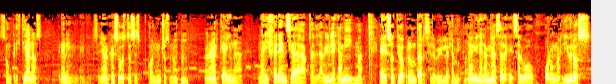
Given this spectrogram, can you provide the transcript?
son cristianos, creen en, en el Señor Jesús, entonces con muchos no, no es que hay una, una diferencia, o sea, la Biblia es la misma, Eso te iba a preguntar si la Biblia es la misma. la Biblia es la misma, eh, salvo por unos libros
